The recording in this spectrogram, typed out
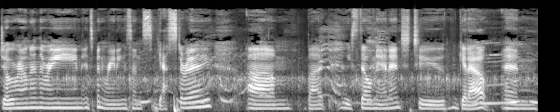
drove around in the rain. It's been raining since yesterday, um, but we still managed to get out and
